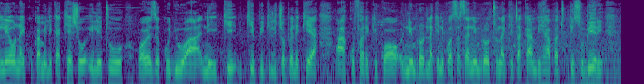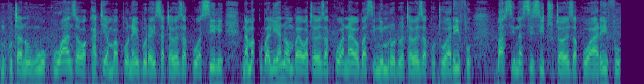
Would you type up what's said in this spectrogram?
leo na kukamilika kesho ili tu waweze kujua ni ki, kipi kilichopelekea uh, kufariki kwao Nimrod. Lakini kwa sasa Nimrod, tunakita kambi hapa tukisubiri mkutano huo kuanza, wakati ambapo naibu rais ataweza kuwasili na makubaliano ambayo wataweza kuwa nayo, basi Nimrod wataweza kutuarifu, basi na sisi tutaweza kuwaarifu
